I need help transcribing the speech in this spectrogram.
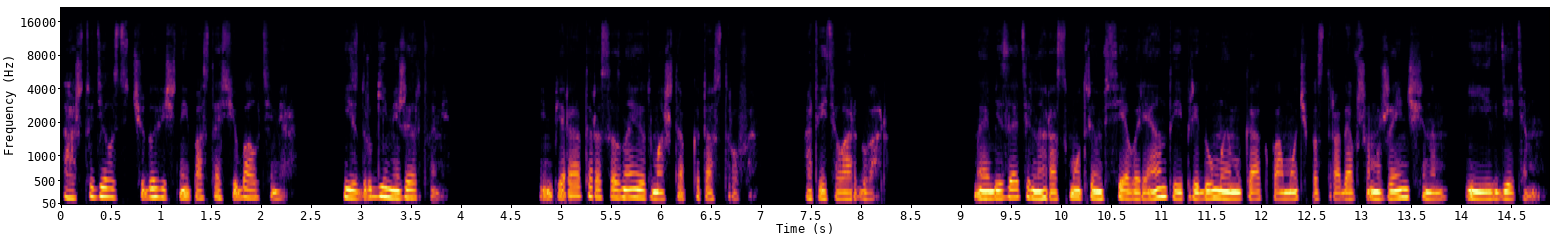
А что делать с чудовищной ипостасью Балтимера и с другими жертвами? Император осознает масштаб катастрофы, ответил Аргвар. Мы обязательно рассмотрим все варианты и придумаем, как помочь пострадавшим женщинам и их детям.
